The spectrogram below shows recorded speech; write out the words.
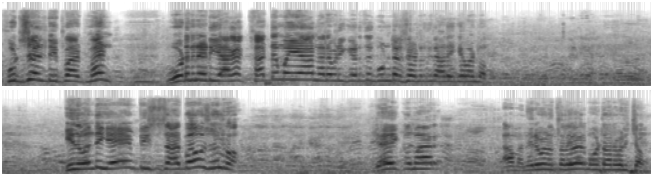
ஃபுட்சல் டிபார்ட்மெண்ட் உடனடியாக கடுமையான நடவடிக்கை எடுத்து குண்டர் சட்டத்தில் அடைக்க வேண்டும். இது வந்து ஏஎம்டிசி சார்பாகவும் சொல்றோம். ஜெயக்குமார் ஆமா நிறுவன தலைவர் மோட்டார் வெளிச்சம்.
